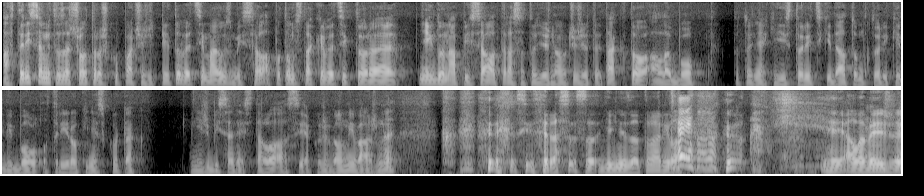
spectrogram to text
a vtedy sa mi to začalo trošku páčiť, že tieto veci majú zmysel a potom sú také veci, ktoré niekto napísal a teraz sa to ideš naučiť, že to je takto, alebo toto je nejaký historický dátum, ktorý keby bol o 3 roky neskôr, tak nič by sa nestalo, asi akože veľmi vážne. si teraz sa divne zatvarila. Hej, ale vieš, že,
